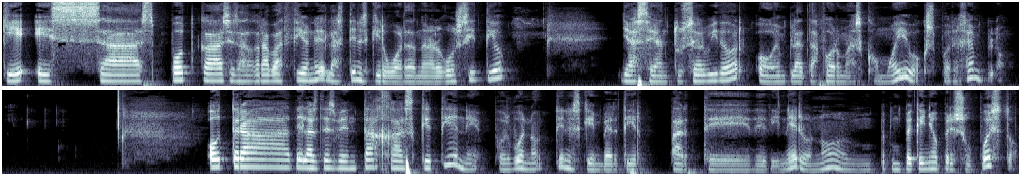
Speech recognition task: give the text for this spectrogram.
que esas podcasts, esas grabaciones, las tienes que ir guardando en algún sitio, ya sea en tu servidor o en plataformas como iVoox, por ejemplo. Otra de las desventajas que tiene, pues bueno, tienes que invertir parte de dinero, ¿no? Un pequeño presupuesto.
